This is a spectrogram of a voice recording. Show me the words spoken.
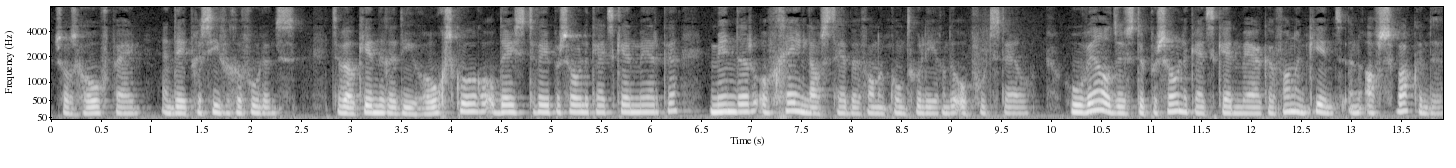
zoals hoofdpijn en depressieve gevoelens terwijl kinderen die hoog scoren op deze twee persoonlijkheidskenmerken minder of geen last hebben van een controlerende opvoedstijl. Hoewel dus de persoonlijkheidskenmerken van een kind een afzwakkende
